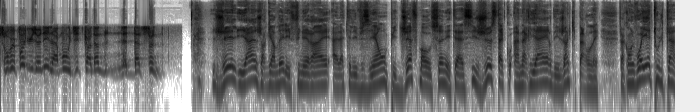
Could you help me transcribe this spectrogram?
si on veut pas lui donner la maudite colonne d'Adson. Gilles, hier, je regardais les funérailles à la télévision, puis Jeff Molson était assis juste en arrière des gens qui parlaient. Fait qu'on le voyait tout le temps.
